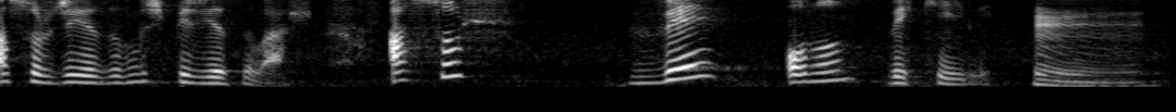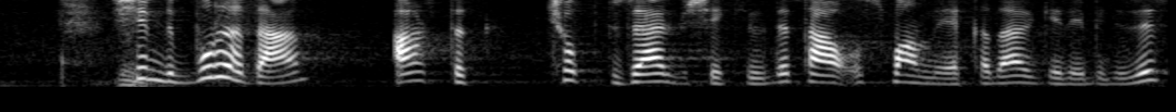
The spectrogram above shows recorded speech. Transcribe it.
Asurca yazılmış bir yazı var. Asur ve onun vekili. Şimdi buradan artık çok güzel bir şekilde ta Osmanlı'ya kadar gelebiliriz.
